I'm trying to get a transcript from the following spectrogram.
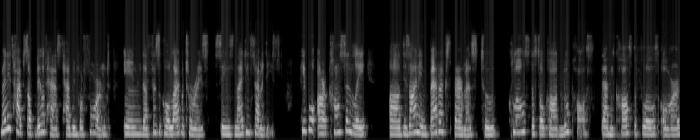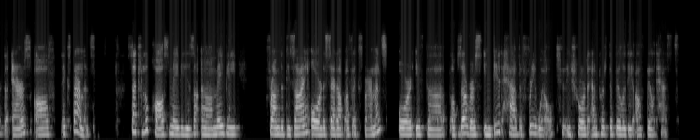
Many types of Bell tests have been performed in the physical laboratories since 1970s. People are constantly uh, designing better experiments to close the so-called loopholes that may cause the flaws or the errors of the experiments. Such loopholes may be, uh, may be from the design or the setup of experiments, or if the observers indeed have the free will to ensure the unpredictability of Bell tests.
